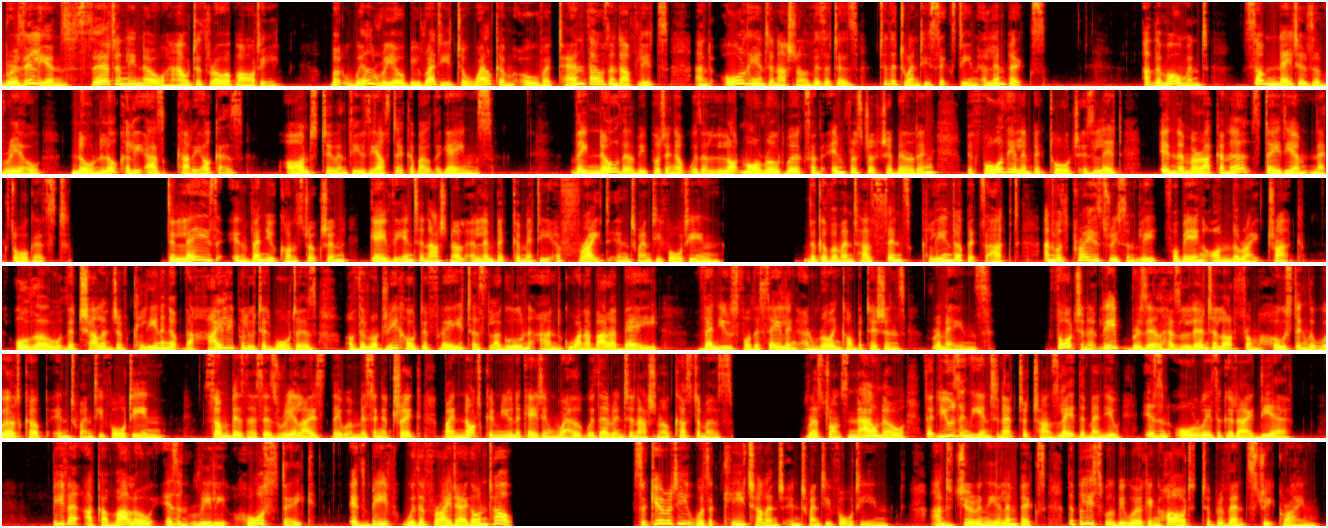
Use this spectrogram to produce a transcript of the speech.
Brazilians certainly know how to throw a party. But will Rio be ready to welcome over 10,000 athletes and all the international visitors to the 2016 Olympics? At the moment, some natives of Rio, known locally as cariocas, aren't too enthusiastic about the Games. They know they'll be putting up with a lot more roadworks and infrastructure building before the Olympic torch is lit in the Maracanã Stadium next August. Delays in venue construction gave the International Olympic Committee a fright in 2014. The government has since cleaned up its act and was praised recently for being on the right track. Although the challenge of cleaning up the highly polluted waters of the Rodrigo de Freitas Lagoon and Guanabara Bay, venues for the sailing and rowing competitions, remains. Fortunately, Brazil has learnt a lot from hosting the World Cup in 2014. Some businesses realised they were missing a trick by not communicating well with their international customers. Restaurants now know that using the internet to translate the menu isn't always a good idea. Bife a cavalo isn't really horse steak, it's beef with a fried egg on top. Security was a key challenge in 2014, and during the Olympics, the police will be working hard to prevent street crime.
